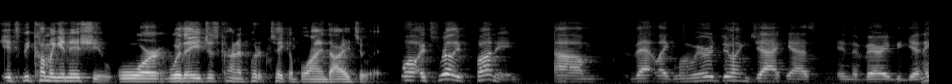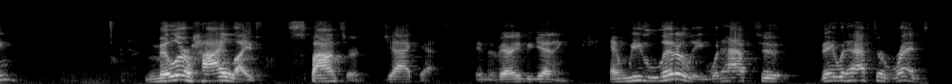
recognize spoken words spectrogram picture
it's becoming an issue, or were they just kind of put take a blind eye to it? Well, it's really funny um, that like when we were doing Jackass in the very beginning, Miller High Life sponsored Jackass in the very beginning, and we literally would have to they would have to rent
